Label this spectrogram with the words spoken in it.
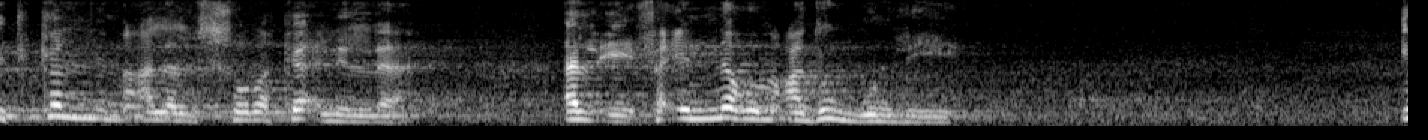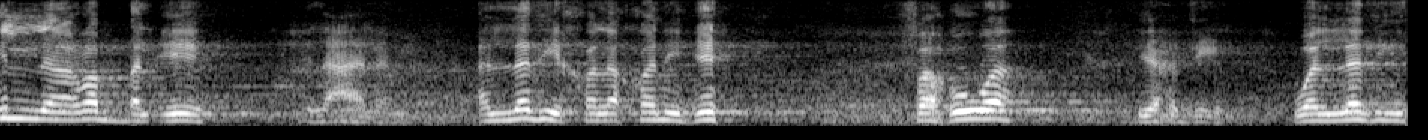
يتكلم على الشركاء لله قال إيه؟ فإنهم عدو لي. إلا رب الإيه؟ العالمين. الذي خلقني؟ فهو يهدين والذي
